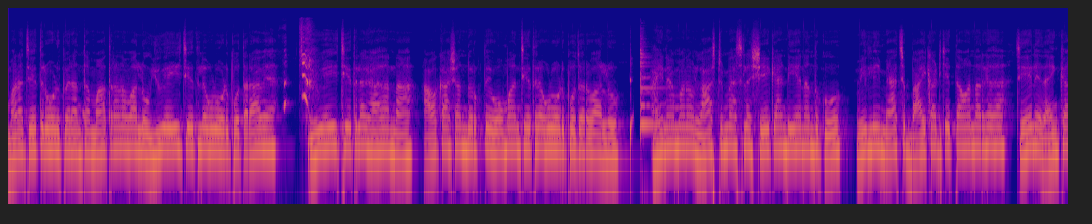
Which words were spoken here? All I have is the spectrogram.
మన చేతిలో ఓడిపోయినంత మాత్రాన వాళ్ళు యూఏఈ చేతిలో కూడా ఓడిపోతారావే యూఏఈ చేతిలో కాదన్నా అవకాశం దొరికితే ఓమాన్ చేతిలో కూడా ఓడిపోతారు వాళ్ళు. అయినా మనం లాస్ట్ మ్యాచ్లో షేక్ హ్యాండ్ ఇయ్యనందుకు వీళ్ళు ఈ మ్యాచ్ బాయ్కాట్ చేస్తామన్నారు కదా చేయలేదా ఇంకా?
